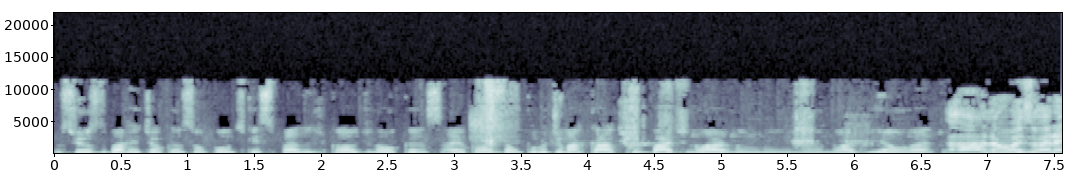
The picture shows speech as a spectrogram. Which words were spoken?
Os tiros do Barret alcançam pontos que a espada de Cloud não alcança. Aí o Cloud dá um pulo de macaco e bate no ar no, no, no- no avião lá. Ah, não, mas não era,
